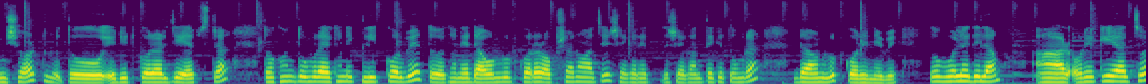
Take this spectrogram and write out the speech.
ইনশর্ট তো এডিট করার যে অ্যাপসটা তখন তোমরা এখানে ক্লিক করবে, তো এখানে ডাউনলোড করার অপশানও আছে, সেখানে, সেখান থেকে তোমরা ডাউনলোড করে নেবে। তো বলে দিলাম, আর অনেকেই আছো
